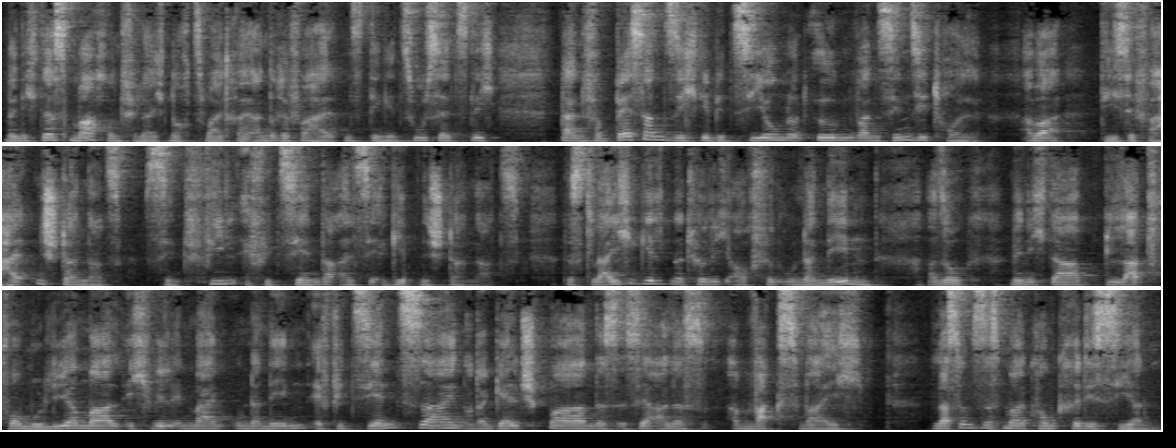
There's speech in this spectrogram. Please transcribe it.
Wenn ich das mache und vielleicht noch zwei, drei andere Verhaltensdinge zusätzlich, dann verbessern sich die Beziehungen und irgendwann sind sie toll. Aber diese Verhaltensstandards sind viel effizienter als die Ergebnisstandards. Das gleiche gilt natürlich auch für ein Unternehmen. Also wenn ich da blatt formuliere mal, ich will in meinem Unternehmen effizient sein oder Geld sparen, das ist ja alles wachsweich. Lass uns das mal konkretisieren.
